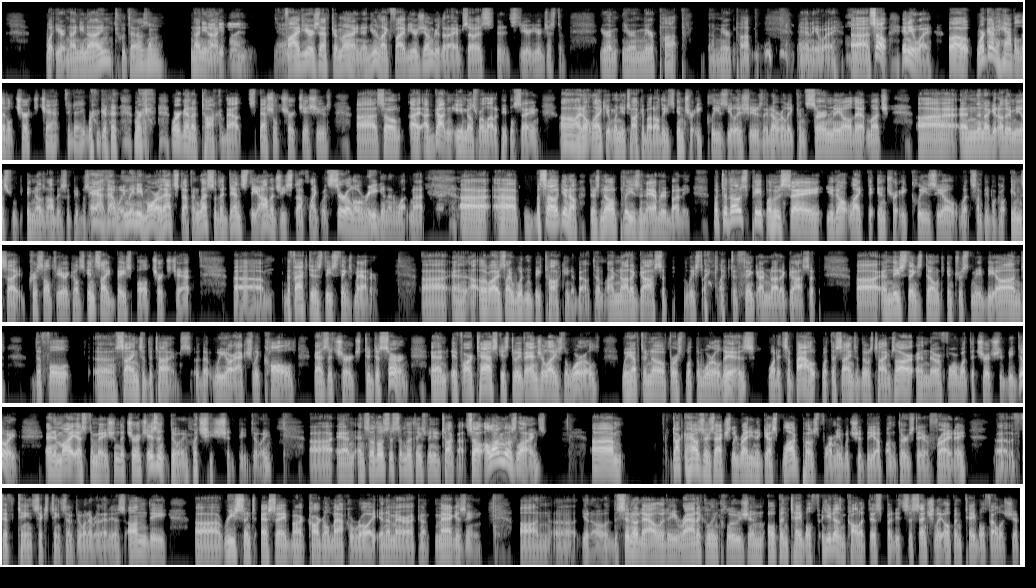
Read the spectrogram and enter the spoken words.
What year? 99, 2000? 99. 99. Yeah. Five years after mine, and you're like five years younger than I am. So it's it's you're you're just a you're a you're a mere pup a mere pup. anyway, uh, so anyway, well, we're going to have a little church chat today. We're gonna we're we're gonna talk about special church issues. Uh, so I, have gotten emails from a lot of people saying, "Oh, I don't like it when you talk about all these intra ecclesial issues. They don't really concern me all that much." Uh, and then I get other emails from emails. Obviously, people say, "Yeah, that we need more of that stuff and less of the dense theology stuff, like with Cyril O'Regan and whatnot." Uh, uh, but so you know, there's no pleasing everybody. But to those people who say you don't like the intra ecclesial, what some people call inside, Chris Altieri calls inside baseball church chat. Um, the fact is, these things matter. Uh, and otherwise, I wouldn't be talking about them. I'm not a gossip. At least I'd like to think I'm not a gossip. Uh, and these things don't interest me beyond the full uh, signs of the times that we are actually called as a church to discern. And if our task is to evangelize the world, we have to know first what the world is, what it's about, what the signs of those times are, and therefore what the church should be doing. And in my estimation, the church isn't doing what she should be doing. Uh, and, and so those are some of the things we need to talk about. So, along those lines, um, Dr. Howsare is actually writing a guest blog post for me, which should be up on Thursday or Friday, uh, the 15th, 16th, 17th, whatever that is, on the uh, recent essay by Cardinal McElroy in America magazine on uh, you know the synodality radical inclusion open table he doesn't call it this but it's essentially open table fellowship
